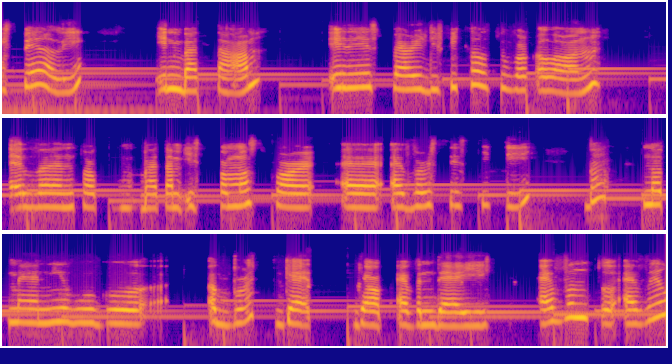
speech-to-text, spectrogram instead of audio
Especially in Batam, it is very difficult to work alone. Even though Batam is famous for uh, diversity, but not many who go abroad get job even they even to evil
